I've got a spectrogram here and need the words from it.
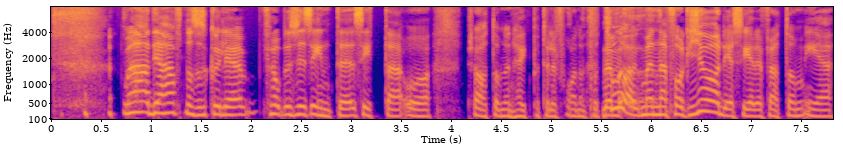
Men hade jag haft någon så skulle jag förhoppningsvis inte sitta och prata om den högt på telefonen på Nej, tåg. men- Men, när folk gör det så är det för att de är,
